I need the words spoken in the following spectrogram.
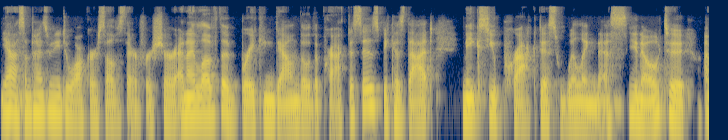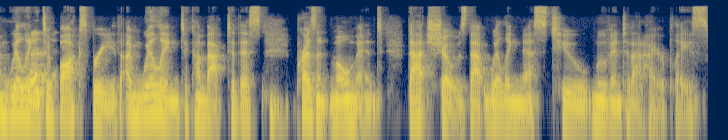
yeah, sometimes we need to walk ourselves there for sure. And I love the breaking down, though, the practices because that makes you practice willingness, you know, to I'm willing to box breathe. I'm willing to come back to this present moment. That shows that willingness to move into that higher place.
